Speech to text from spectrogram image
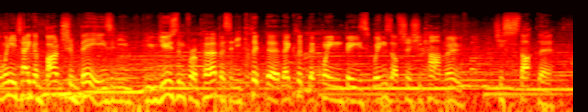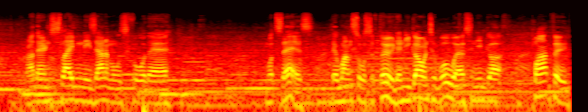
But when you take a bunch of bees and you, you use them for a purpose and you clip the they clip the queen bee's wings off so she can't move, she's stuck there. Right, they're enslaving these animals for their what's theirs, their one source of food. And you go into Woolworths and you've got plant food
